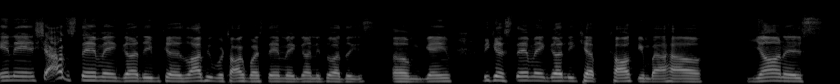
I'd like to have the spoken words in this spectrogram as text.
and then shout out to Stan Van Gundy because a lot of people were talking about Stan Van Gundy throughout this um, game because Stan Van Gundy kept talking about how Giannis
